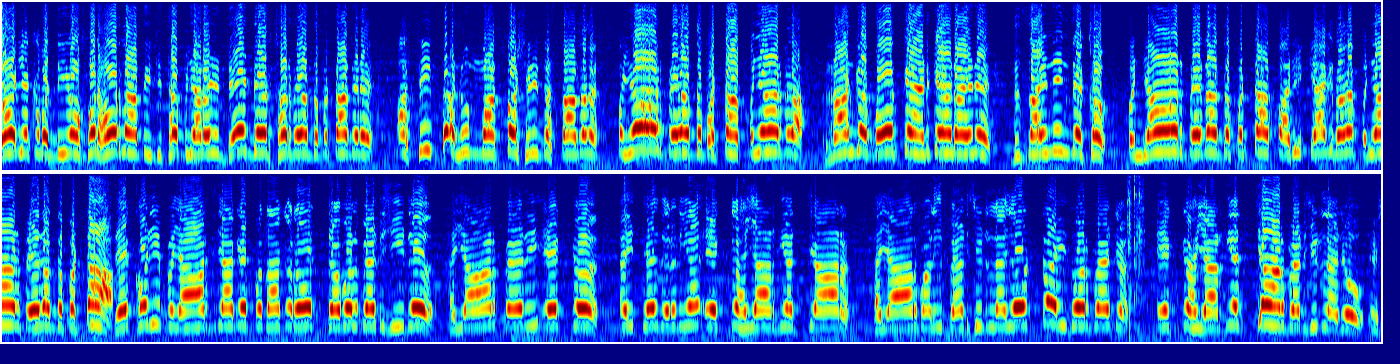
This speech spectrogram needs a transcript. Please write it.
ਲੋ ਜੀ ਇੱਕ ਵੱਡੀ ਆਫਰ ਹੋਰ ਲਾਤੀ ਜਿੱਥੇ ਬਾਜ਼ਾਰਾਂ 'ਚ 1.5 150 ਰੁਪਏ ਦਾ ਦੁਪੱਟਾ ਦੇ ਰਹੇ। ਅਸੀਂ ਤੁਹਾਨੂੰ ਮਾਤੋ ਸ਼੍ਰੀ ਦਸਤਾਰ ਦੇ 50 ਰੁਪਏ ਦਾ ਦੁਪੱਟਾ 50 ਰੁਪਏ ਦਾ। ਰੰਗ ਬਹੁਤ ਘੈਂਟ ਘੈਂਟ ਆਏ ਨੇ। ਡਿਜ਼ਾਈਨਿੰਗ ਦੇਖੋ 50 ਰੁਪਏ ਦਾ ਦੁਪੱਟਾ, ਭਾਜੀ ਕਹਿ ਕੇ ਦੋਗੇ 50 ਰੁਪਏ ਦਾ ਦੁਪੱਟਾ। ਦੇਖੋ ਜੀ, ਬਾਜ਼ਾਰ 'ਚ ਜਾ ਕੇ ਪਤਾ ਕਰੋ ਡਬਲ ਬੈੱਡ ਸ਼ੀਟ 1000 ਰੁਪਏ ਦੀ ਇੱਕ, ਇੱਥੇ ਦੇਣੀਆਂ 1000 ਦੀਆਂ 4 1000 ਵਾਲੀ ਬੈੱਡ ਸ਼ੀਟ ਲੈ ਜਾਓ 250 ਰੁਪਏ 'ਚ। 1000 ਦੀਆਂ 4 ਬੈੱਡ ਸ਼ੀਟ ਲੈ ਜਾਓ। ਇਸ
